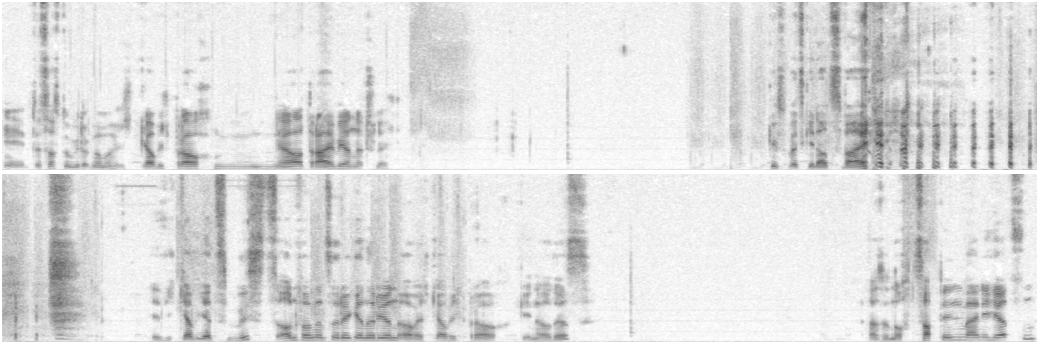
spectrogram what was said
Nee, das hast du wieder genommen. Ich glaube, ich brauche, ja, drei wären nicht schlecht. Gibst mir jetzt genau zwei. ich glaube, jetzt müsst's anfangen zu regenerieren, aber ich glaube, ich brauche genau das. Also noch zappeln meine Herzen.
